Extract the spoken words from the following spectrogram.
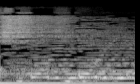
心愿。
